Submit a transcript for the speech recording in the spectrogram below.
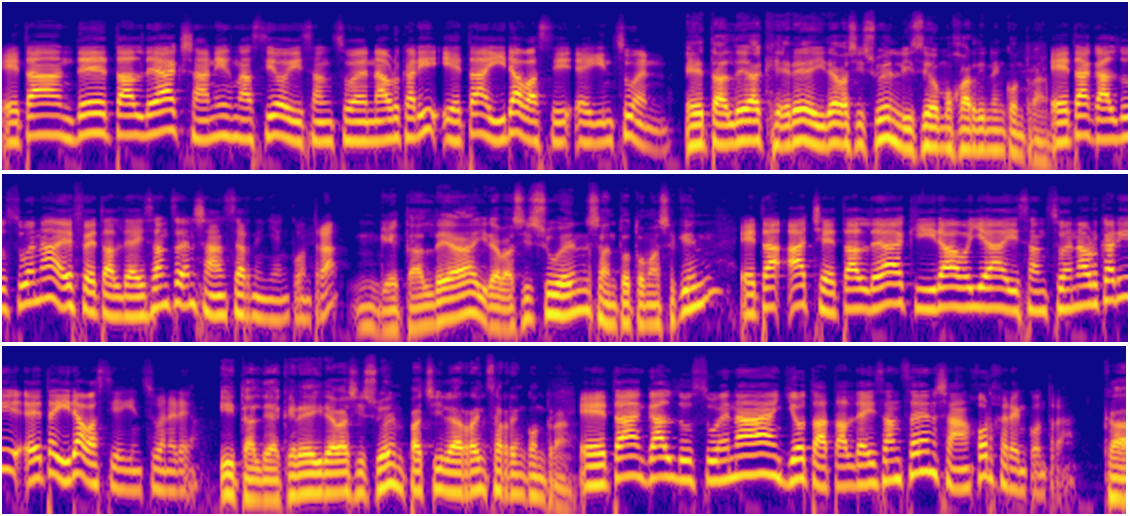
Eta D taldeak San Ignacio izan zuen aurkari eta irabazi egin zuen. E taldeak ere irabazi zuen Liceo Mojardinen kontra. Eta galdu zuena F taldea izan zen San Zerninen kontra. G taldea irabazi zuen Santo Tomasekin. Eta H taldeak irabia izan zuen aurkari eta irabazi egin zuen ere. I taldeak ere irabazi zuen Patxila Raintzarren kontra. Eta galdu zuena J taldea izan zen San Jorgeren kontra. Ka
